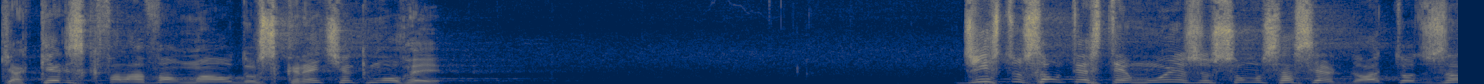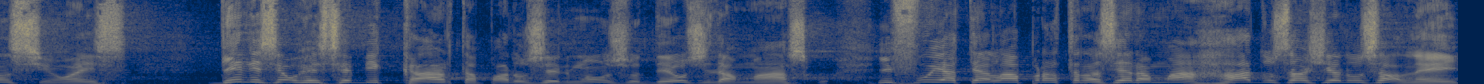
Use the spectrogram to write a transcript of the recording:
que aqueles que falavam mal dos crentes tinham que morrer. Disto são testemunhos o sumo sacerdote, todos os anciões, deles eu recebi carta para os irmãos judeus de Damasco e fui até lá para trazer amarrados a Jerusalém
